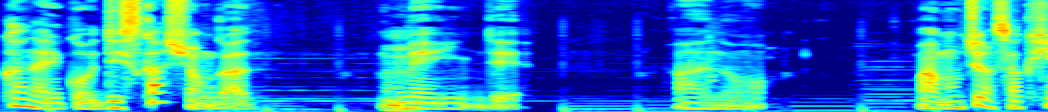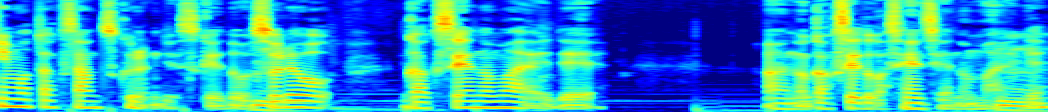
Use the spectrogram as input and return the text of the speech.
かなりこうディスカッションがメインで、あのまあもちろん作品もたくさん作るんですけど、ん。それを学生の前であの学生とか先生の前で、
